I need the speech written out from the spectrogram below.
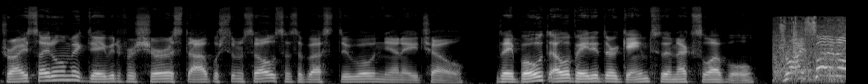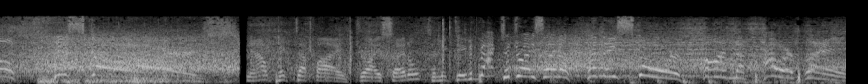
Draisaitl and McDavid for sure established themselves as the best duo in the NHL. They both elevated their game to the next level. Draisaitl, he scores! Now picked up by Draisaitl to McDavid, back to Draisaitl, and they score on the power play.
